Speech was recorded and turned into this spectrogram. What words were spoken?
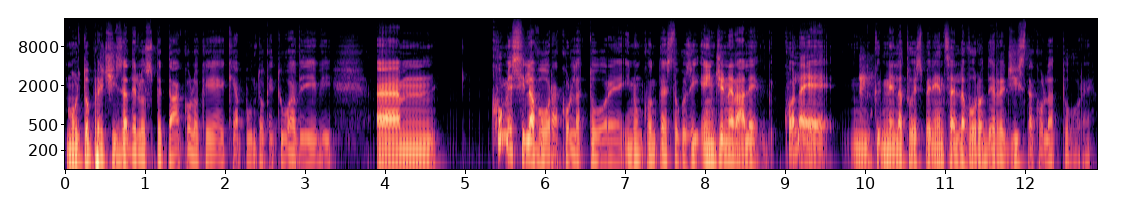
molto precisa dello spettacolo che, che appunto che tu avevi. Ehm, come si lavora con l'attore in un contesto così? E in generale, qual è, nella tua esperienza, il lavoro del regista con l'attore?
